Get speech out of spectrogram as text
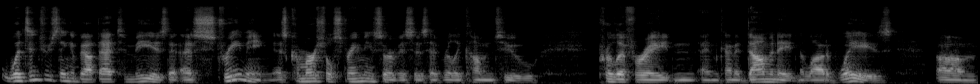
what's interesting about that to me is that as streaming, as commercial streaming services have really come to proliferate and, and kind of dominate in a lot of ways, um,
